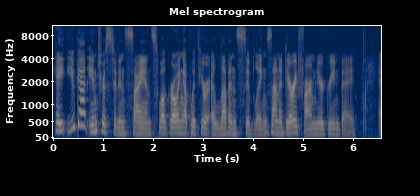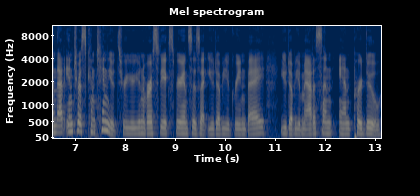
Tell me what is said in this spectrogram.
Hey, you got interested in science while growing up with your 11 siblings on a dairy farm near Green Bay. And that interest continued through your university experiences at UW Green Bay, UW Madison, and Purdue.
